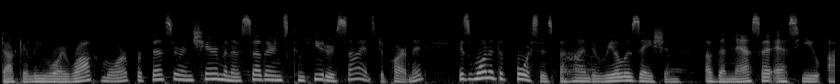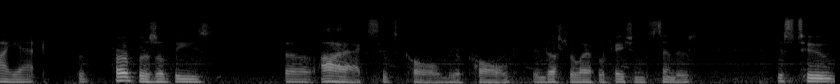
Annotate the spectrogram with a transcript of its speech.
Dr. Leroy Roquemore, professor and chairman of Southern's Computer Science Department, is one of the forces behind the realization of the NASA SU IAC. The purpose of these uh, IACs, it's called, they're called, Industrial Application Centers, is to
